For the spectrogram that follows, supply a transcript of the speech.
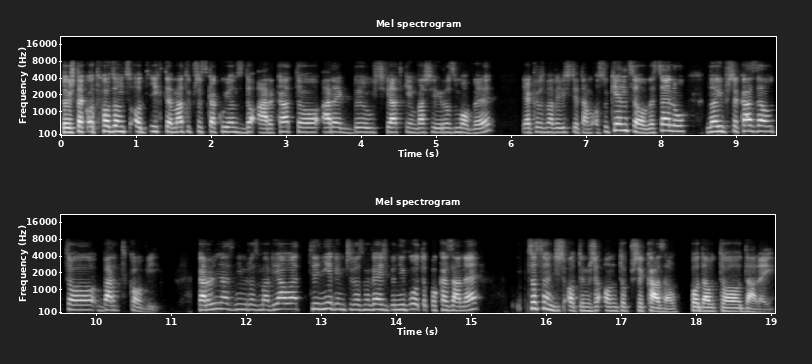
To już tak odchodząc od ich tematu, przeskakując do Arka, to Arek był świadkiem waszej rozmowy, jak rozmawialiście tam o sukience, o weselu, no i przekazał to Bartkowi. Karolina z nim rozmawiała, ty nie wiem, czy rozmawiałeś, bo nie było to pokazane. Co sądzisz o tym, że on to przekazał, podał to dalej?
